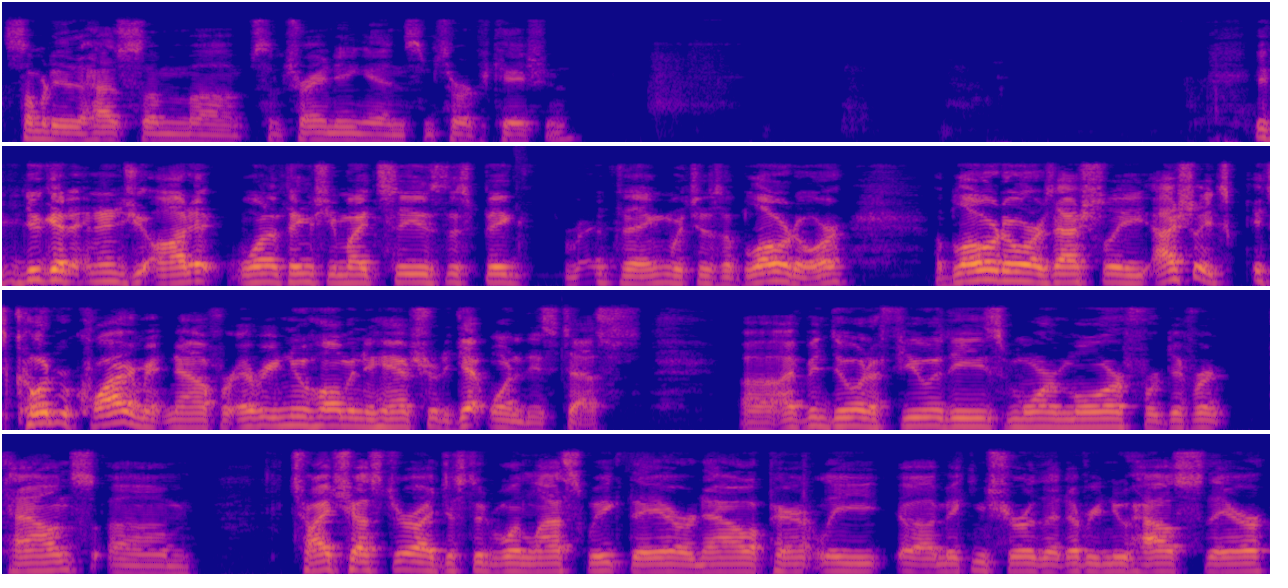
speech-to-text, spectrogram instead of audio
somebody that has some uh, some training and some certification. If you do get an energy audit, one of the things you might see is this big red thing, which is a blower door. A blower door is actually actually it's, it's code requirement now for every new home in New Hampshire to get one of these tests. Uh, I've been doing a few of these more and more for different towns. Um, Chichester, I just did one last week. They are now apparently uh, making sure that every new house there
